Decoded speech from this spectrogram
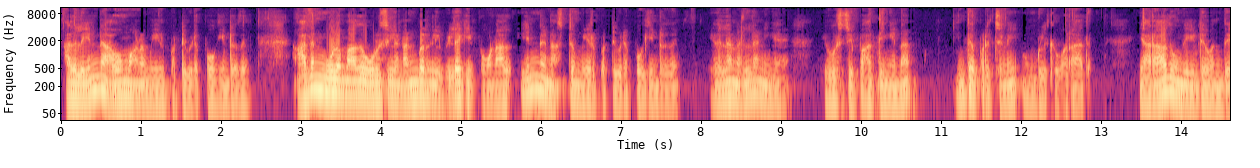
அதில் என்ன அவமானம் ஏற்பட்டு விட போகின்றது அதன் மூலமாக ஒரு சில நண்பர்கள் விலகி போனால் என்ன நஷ்டம் ஏற்பட்டு விட போகின்றது இதெல்லாம் நல்லா நீங்கள் யோசித்து பார்த்தீங்கன்னா இந்த பிரச்சனை உங்களுக்கு வராது. யாராவது உங்ககிட்ட வந்து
